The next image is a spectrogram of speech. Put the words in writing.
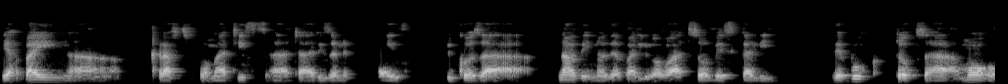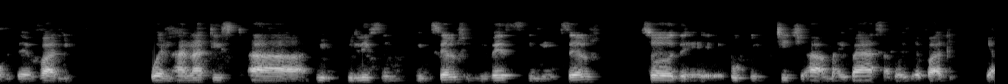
yeah buying uh, crafts from artists at a reasonable price because uh, now they know the value of art. So basically, the book talks uh, more of the value when an artist uh, believes in himself, invests in himself. So the book will teach uh, my buyers about the value. Yeah,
